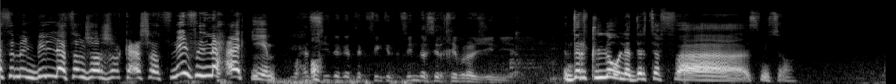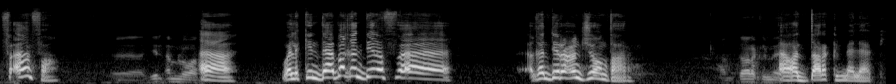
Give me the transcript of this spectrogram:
قسما بالله تنجرجرك 10 سنين في المحاكم. واحد السيدة قالت لك فين كنت فين درتي الخبرة الجينية؟ درت الأولى درتها في آه، سميتو في أنفا. آه، ديال الأمن الوطني. آه. ولكن دابا غنديرها في آه، غنديرها عند gendarmes. عند المال آه، عند الدرك الملكي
